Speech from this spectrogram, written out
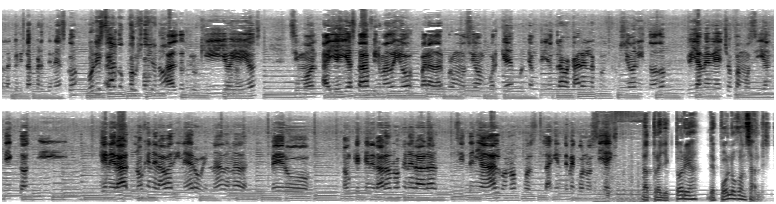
con la que ahorita pertenezco. Con este Aldo Trujillo, ¿no? Aldo Trujillo y ellos. Simón, ahí ya estaba firmado yo para dar promoción. ¿Por qué? Porque aunque yo trabajara en la construcción y todo, yo ya me había hecho famosillo en TikTok y generar, no generaba dinero, y nada, nada. Pero aunque generara o no generara, sí tenía algo, ¿no? Pues la gente me conocía. La trayectoria de Polo González.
